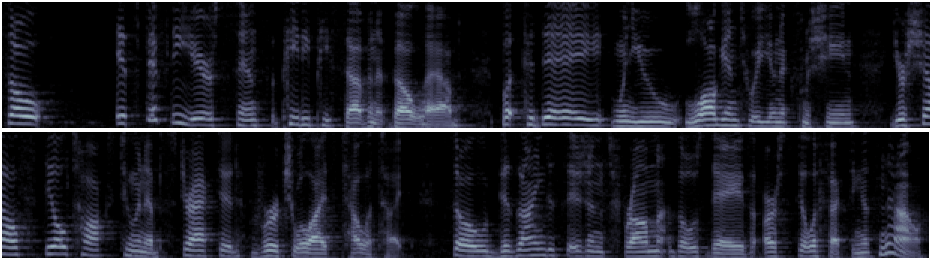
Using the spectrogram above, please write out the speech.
So it's 50 years since the PDP-7 at Bell Labs, but today, when you log into a Unix machine, your shell still talks to an abstracted, virtualized teletype. So design decisions from those days are still affecting us now.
